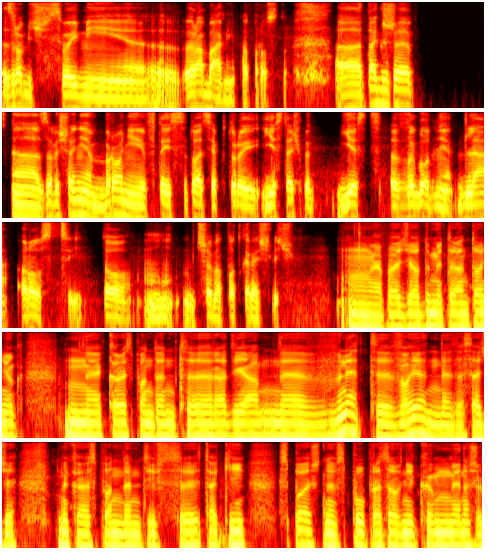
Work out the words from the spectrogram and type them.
zrobić swoimi e, rabami po prostu. E, Także e, zawieszenie broni w tej sytuacji, w której jesteśmy, jest wygodnie dla Rosji. To mm, trzeba podkreślić. Mm, Powiedział Dmytro Antoniuk, mm, korespondent e, radia e, wnet, e, wojenny w zasadzie korespondent i taki społeczny współpracownik naszej,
